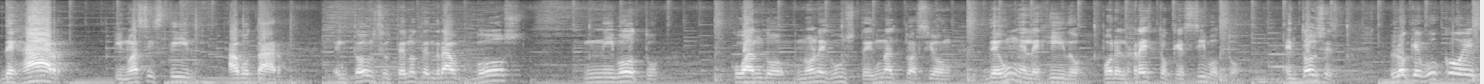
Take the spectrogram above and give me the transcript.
dejar y no asistir a votar, entonces usted no tendrá voz ni voto cuando no le guste una actuación de un elegido por el resto que sí votó. Entonces, lo que busco es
